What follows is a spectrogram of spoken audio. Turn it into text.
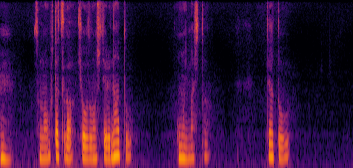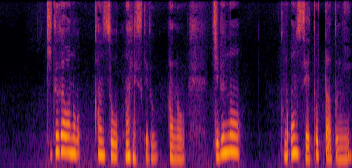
うん。その二つが共存してるなと思いました。で、あと、聞く側の感想なんですけど、あの、自分のこの音声取った後に、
